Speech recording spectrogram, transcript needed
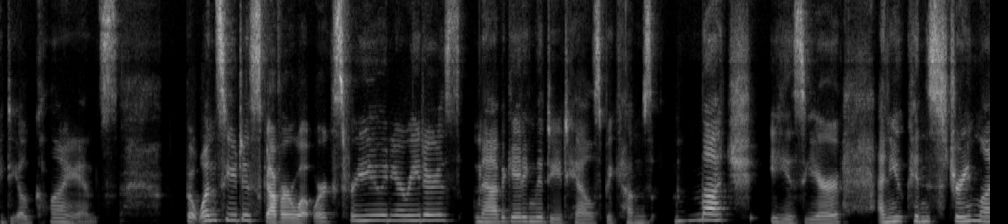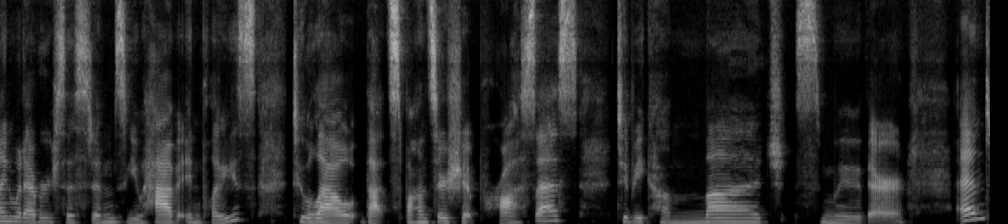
ideal clients. But once you discover what works for you and your readers, navigating the details becomes much easier, and you can streamline whatever systems you have in place to allow that sponsorship process to become much smoother. And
